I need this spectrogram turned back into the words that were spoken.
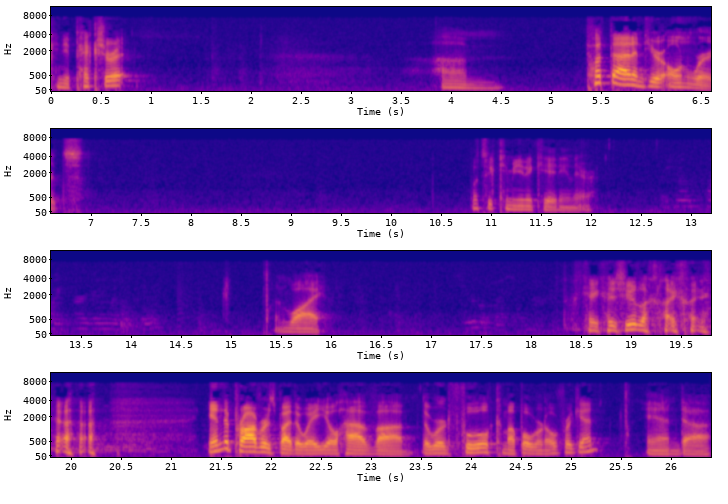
Can you picture it? Um, put that into your own words. What's he communicating there? And why? Okay, because you look like one. In the Proverbs, by the way, you'll have uh, the word fool come up over and over again. And uh,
